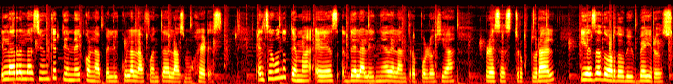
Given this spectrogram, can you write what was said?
y la relación que tiene con la película La Fuente de las Mujeres. El segundo tema es de la línea de la antropología presestructural y es de Eduardo Viveiros,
